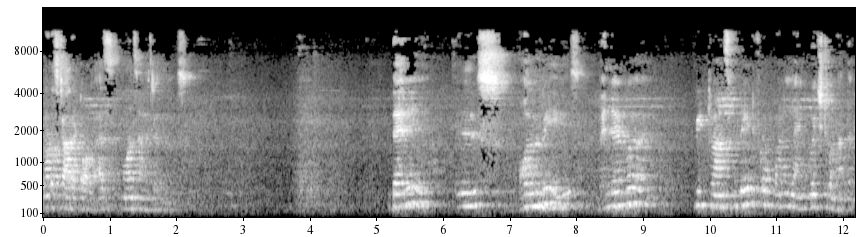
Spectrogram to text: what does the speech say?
not a star at all, as modern science tells us? There is always, whenever we translate from one language to another,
